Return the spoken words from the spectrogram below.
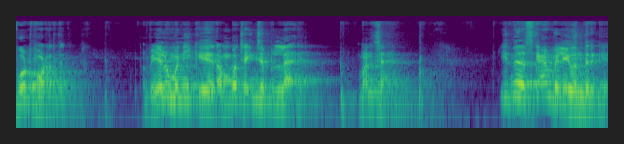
ஓட்டு போடுறதுக்கு. வேலுமணிக்கு ரொம்ப சேஞ்சப் பிள்ளை மனுஷன். இந்த ஸ்கேம் வெளியே வந்திருக்கு.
